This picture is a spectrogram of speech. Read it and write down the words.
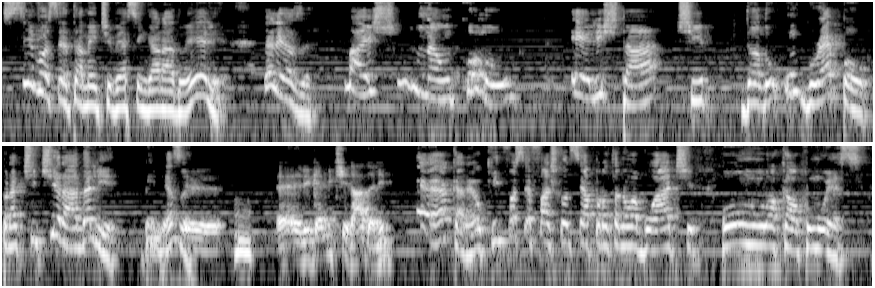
Se você também tivesse enganado ele, beleza. Mas não colou. Ele está te dando um grapple pra te tirar dali. Beleza? É, ele quer me tirar dali? É, cara, é o que você faz quando você apronta numa boate ou num local como esse?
